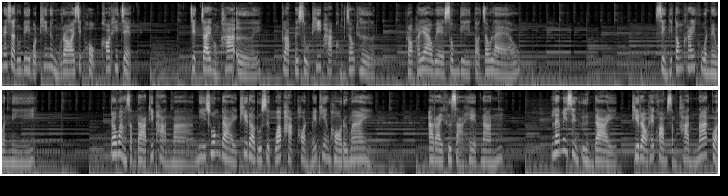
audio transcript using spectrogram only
ในสดุดีบทที่ 116 ข้อที่ 7 จิตใจของข้าเอ๋ย กลับไปสู่ที่พักของเจ้าเถิด เพราะพระยาเวทรงดีต่อเจ้าแล้ว สิ่งที่ต้องใคร่ควรในวันนี้ ระหว่างสัปดาห์ที่ผ่านมามีช่วงใดที่เรารู้สึกว่าพักผ่อนไม่เพียงพอหรือไม่ อะไรคือสาเหตุนั้น และมีสิ่งอื่นใดที่เราให้ความสำคัญมากกว่า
